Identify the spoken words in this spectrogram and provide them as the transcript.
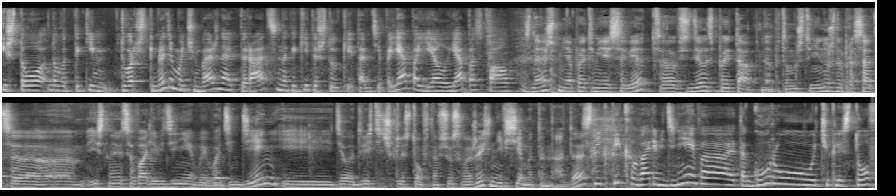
И что, ну, вот таким творческим людям очень важно опираться на какие-то штуки. Там, типа, я поел, я поспал. Знаешь, у меня поэтому есть совет все делать поэтапно, потому что не нужно бросаться э, и становиться Варей Веденеевой в один день и делать 200 чек-листов на всю свою жизнь. Не всем это надо. Сникпик Варя Веденеева — это гуру чек-листов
